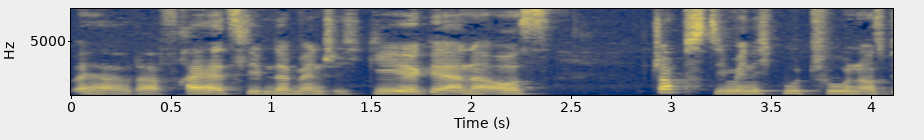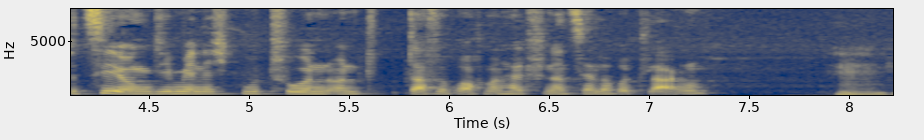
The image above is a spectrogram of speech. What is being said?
äh, oder freiheitsliebender Mensch. Ich gehe gerne aus Jobs, die mir nicht gut tun, aus Beziehungen, die mir nicht gut tun. Und dafür braucht man halt finanzielle Rücklagen. Hm.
